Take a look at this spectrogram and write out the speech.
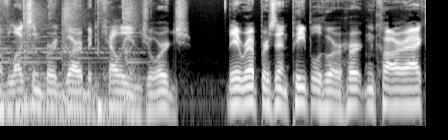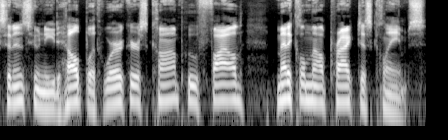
of Luxenberg, Garbett, Kelly, and George. They represent people who are hurt in car accidents, who need help with workers' comp, who filed medical malpractice claims.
